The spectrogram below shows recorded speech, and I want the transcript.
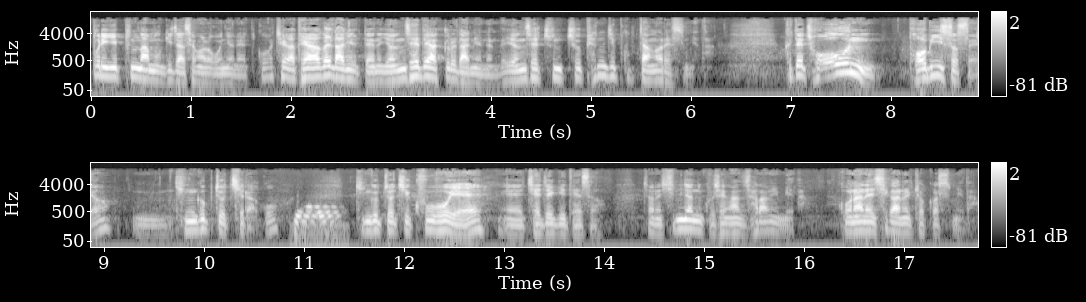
뿌리 깊은 나무 기자 생활을 5년 했고 제가 대학을 다닐 때는 연세대학교를 다녔는데 연세춘추 편집국장을 했습니다. 그때 좋은 법이 있었어요. 음, 긴급조치라고. 긴급조치 9호에 예, 제적이 돼서 저는 10년 고생한 사람입니다. 고난의 시간을 겪었습니다.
